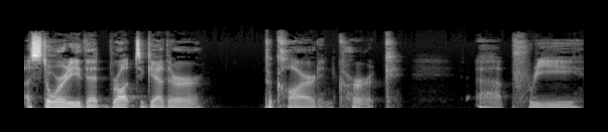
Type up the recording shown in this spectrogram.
a story that brought together Picard and Kirk uh, pre.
